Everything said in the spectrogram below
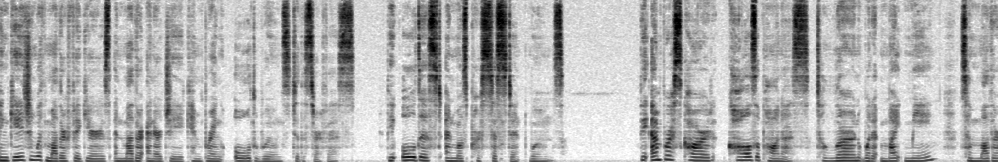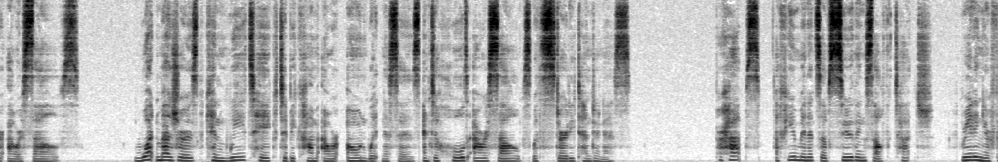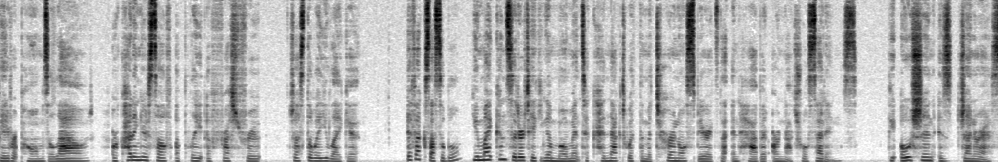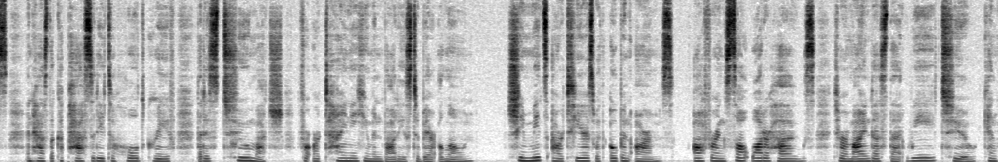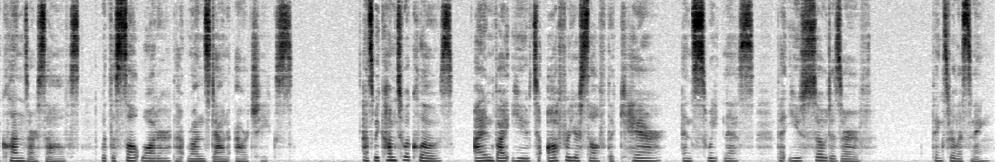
Engaging with mother figures and mother energy can bring old wounds to the surface, the oldest and most persistent wounds. The Empress card calls upon us to learn what it might mean to mother ourselves. What measures can we take to become our own witnesses and to hold ourselves with sturdy tenderness? Perhaps a few minutes of soothing self touch reading your favorite poems aloud, or cutting yourself a plate of fresh fruit just the way you like it. If accessible, you might consider taking a moment to connect with the maternal spirits that inhabit our natural settings. The ocean is generous and has the capacity to hold grief that is too much for our tiny human bodies to bear alone. She meets our tears with open arms, offering saltwater hugs to remind us that we too can cleanse ourselves with the salt water that runs down our cheeks. As we come to a close, I invite you to offer yourself the care and sweetness that you so deserve. Thanks for listening.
